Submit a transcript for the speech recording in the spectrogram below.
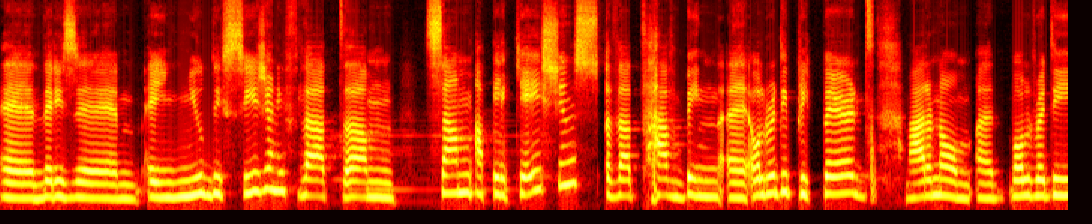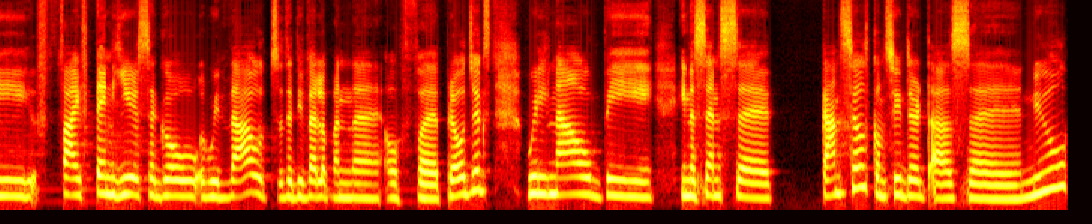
there is a, um, a, new decision if that um, some applications that have been uh, already prepared, I don't know, uh, already five, ten years ago without the development uh, of uh, projects will now be, in a sense, uh, cancelled, considered as uh, new,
